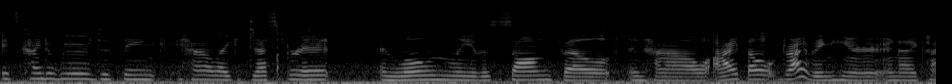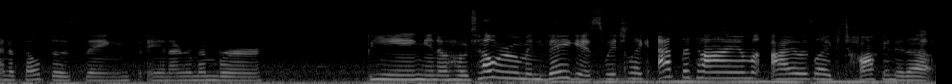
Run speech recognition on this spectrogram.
it's kind of weird to think how like desperate and lonely the song felt and how I felt driving here and I kind of felt those things. And I remember being in a hotel room in Vegas which like at the time I was like talking it up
